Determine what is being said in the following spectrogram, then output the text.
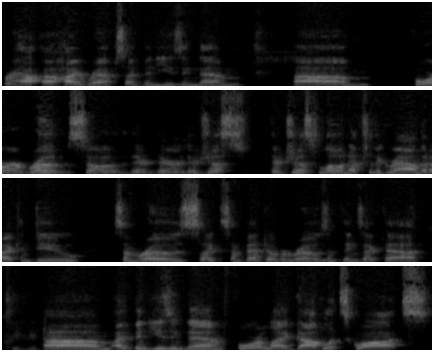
for uh, high reps. I've been using them um, for rows. So they're, they're, they're just, they're just low enough to the ground that I can do some rows, like some bent over rows and things like that. Mm-hmm. Um, I've been using them for like goblet squats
